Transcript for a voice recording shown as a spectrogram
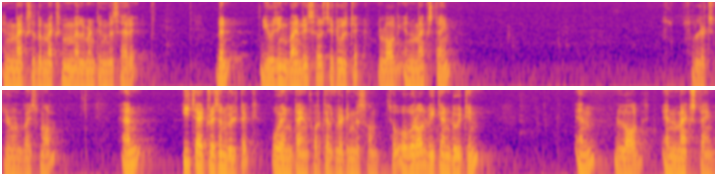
n max is the maximum element in this array then using binary search it will take log n max time. So let's denote by small. And each iteration will take on time for calculating the sum. So overall we can do it in n log n max time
